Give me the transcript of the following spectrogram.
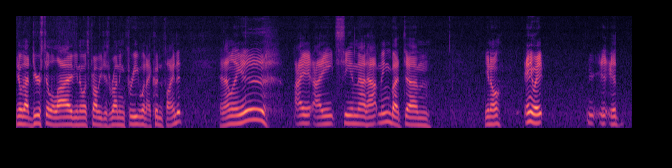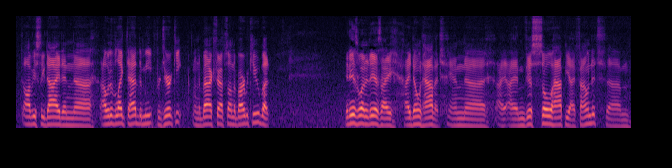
you know, that deer's still alive. You know, it's probably just running free when I couldn't find it. And I'm like, I, I ain't seeing that happening. But, um, you know, anyway, it, it obviously died and uh, I would have liked to have the meat for jerky and the back straps on the barbecue, but it is what it is. I, I don't have it. And uh, I, I'm just so happy I found it. Um,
